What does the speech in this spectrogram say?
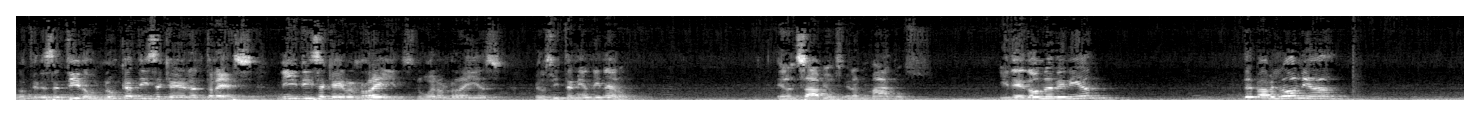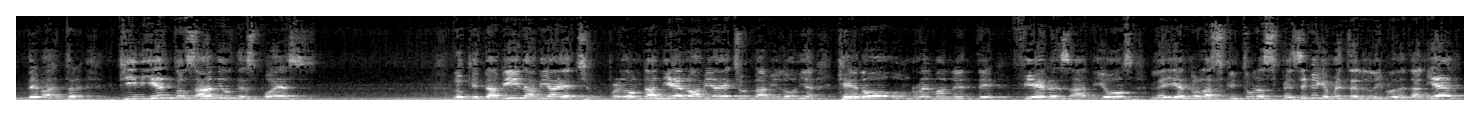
No tiene sentido. Nunca dice que eran tres, ni dice que eran reyes. No eran reyes, pero sí tenían dinero. Eran sabios, eran magos. ¿Y de dónde venían? De Babilonia. De 500 años después lo que David había hecho, perdón, Daniel lo había hecho en Babilonia, quedó un remanente fieles a Dios, leyendo las escrituras, específicamente el libro de Daniel.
